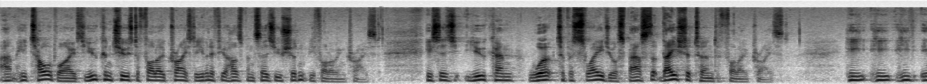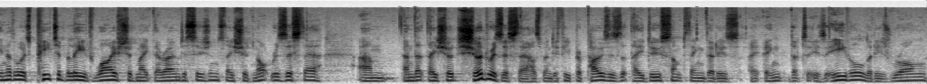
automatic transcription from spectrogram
Um, he told wives, You can choose to follow Christ, even if your husband says you shouldn't be following Christ. He says, You can work to persuade your spouse that they should turn to follow Christ. He, he, he, in other words, Peter believed wives should make their own decisions, they should not resist their um, and that they should, should resist their husband if he proposes that they do something that is, uh, that is evil, that is wrong,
